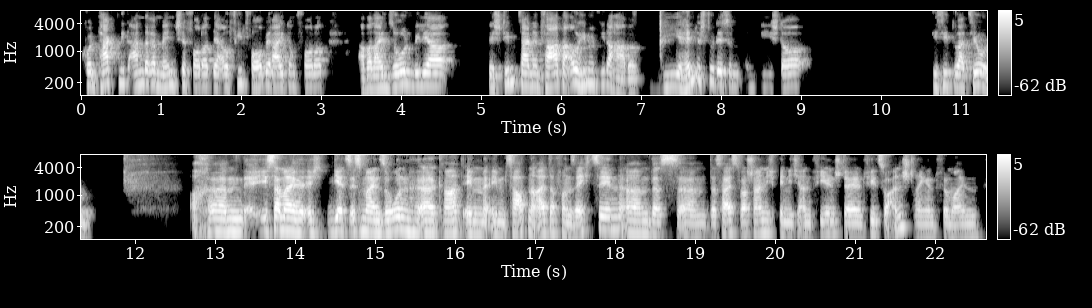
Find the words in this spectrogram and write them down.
Kontakt mit anderen Menschen fordert, der auch viel Vorbereitung fordert. Aber dein Sohn will ja bestimmt seinen Vater auch hin und wieder haben. Wie handelst du das und wie ist da die Situation? Ach, ähm, ich sag mal, ich, jetzt ist mein Sohn äh, gerade im, im zarten Alter von 16. Ähm, das, ähm, das heißt, wahrscheinlich bin ich an vielen Stellen viel zu anstrengend für meinen,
